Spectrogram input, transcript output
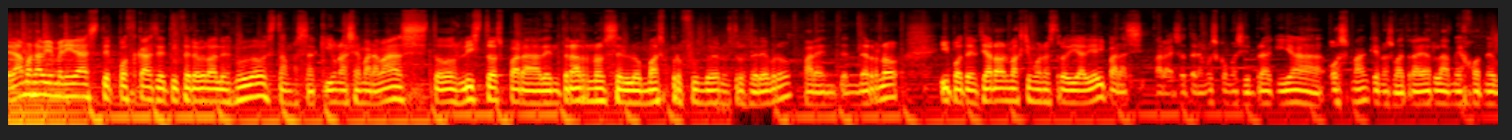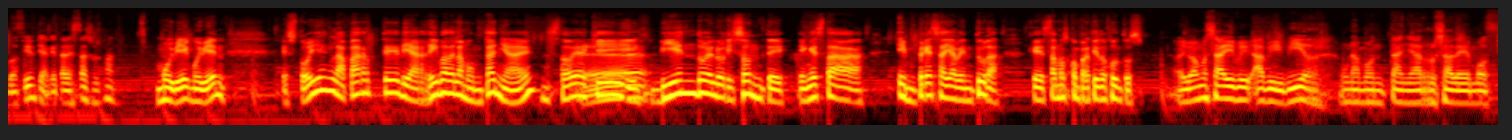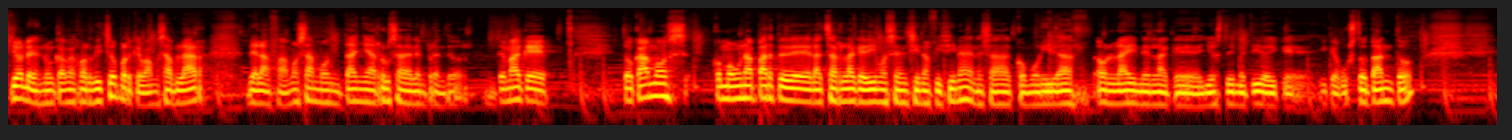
Te damos la bienvenida a este podcast de Tu Cerebro al Desnudo. Estamos aquí una semana más, todos listos para adentrarnos en lo más profundo de nuestro cerebro, para entenderlo y potenciarlo al máximo en nuestro día a día. Y para, para eso tenemos, como siempre, aquí a Osman, que nos va a traer la mejor neurociencia. ¿Qué tal estás, Osman? Muy bien, muy bien. Estoy en la parte de arriba de la montaña, ¿eh? Estoy aquí Eh. viendo el horizonte en esta empresa y aventura que estamos compartiendo juntos. Hoy vamos a, ir a vivir una montaña rusa de emociones, nunca mejor dicho, porque vamos a hablar de la famosa montaña rusa del emprendedor. Un tema que tocamos como una parte de la charla que dimos en Sin Oficina, en esa comunidad online en la que yo estoy metido y que, y que gustó tanto.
